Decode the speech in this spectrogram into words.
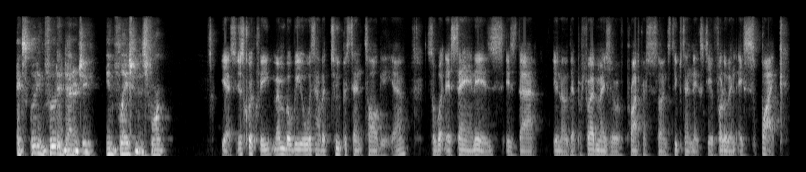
Excluding food and energy, inflation is 4 Yes, just quickly, remember we always have a 2% target, yeah? So what they're saying is, is that, you know, their preferred measure of price pressure slowing to 2% next year following a spike,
